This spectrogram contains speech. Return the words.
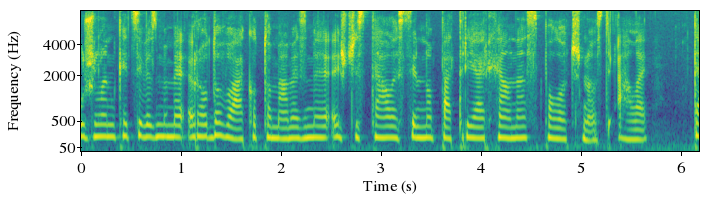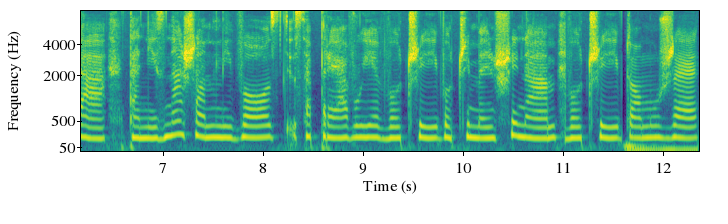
už len keď si vezmeme rodovo, ako to máme, sme ešte stále silno patriarchálna spoločnosť, ale tá, tá neznášanlivosť sa prejavuje voči, voči menšinám, voči tomu, že,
